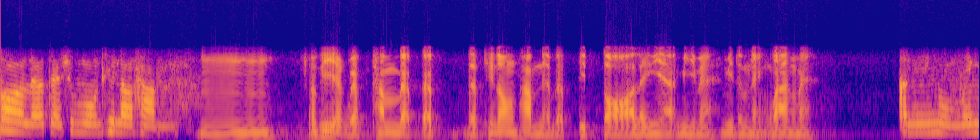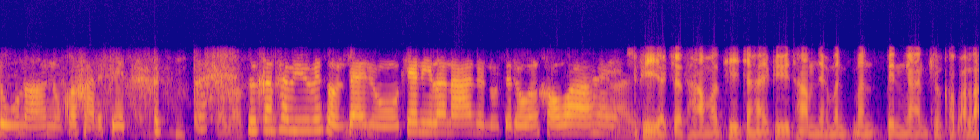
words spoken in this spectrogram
ก็แล้วแต่ชั่วโมงที่เราทำอืม แล้วพี่อยากแบบทำแบบแบบแบบที่น้องทำเนี่ยแบบติดต่ออะไรเงี้ยมีไหมมีตำแหน่งว่างไหม อันนี้หนูไม่รู้นะ หนูก็หาในเฟซแล้ว คือการถ้าพี่ไม่สนใจหนู แค่นี้แล้วนะเดี๋ยวหนูจะโดนเขาว่าให้ ใช่พี่อยากจะถามว่าที่จะให้พี่ทำเนี่ยมันมันเป็นงานเกี่ยวกับอะไร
